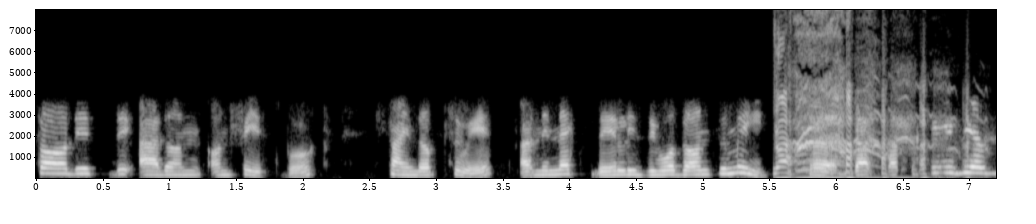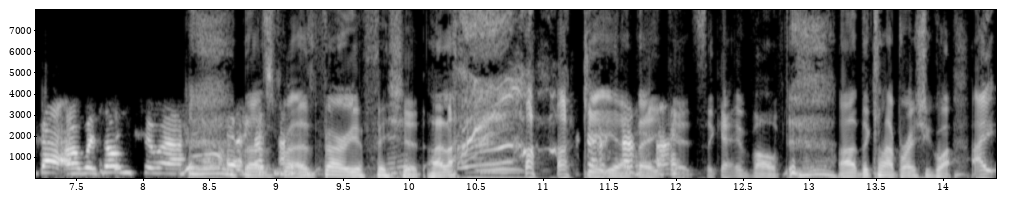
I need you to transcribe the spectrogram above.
saw this the ad on on Facebook, signed up to it, and the next day Lizzie was on to me. uh, that, that's the easiest that. I was on to her. That's, that's very efficient. I like it. Yeah, there you go. So get involved. Uh, the collaboration choir. A,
